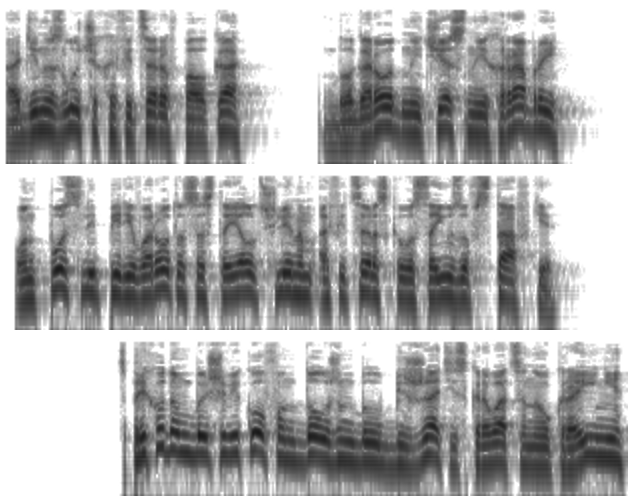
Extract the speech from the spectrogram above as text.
Один из лучших офицеров полка, благородный, честный и храбрый, он после переворота состоял членом офицерского союза в Ставке. С приходом большевиков он должен был бежать и скрываться на Украине,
